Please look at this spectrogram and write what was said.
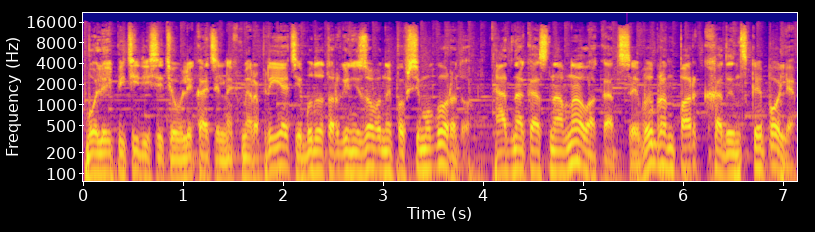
Более 50 увлекательных мероприятий будут организованы по всему городу. Однако основной локацией выбран парк Ходынское поле.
